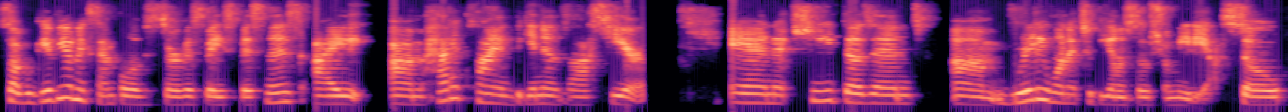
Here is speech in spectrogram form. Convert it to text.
So I will give you an example of service based business. I um, had a client beginning of last year, and she doesn't um, really want it to be on social media. So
